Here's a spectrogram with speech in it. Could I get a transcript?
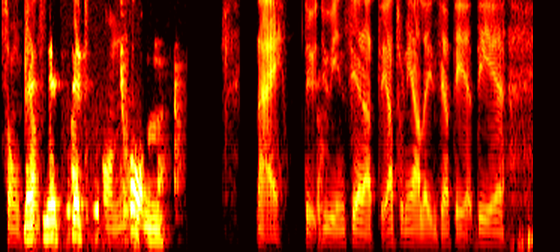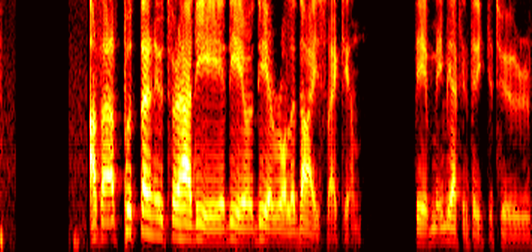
Som kan är ett on. ton. Nej, du, du inser att, jag tror ni alla inser att det, det är Alltså att putta den ut för det här, det är, det är, det är roll a dice verkligen. Det, vi vet inte riktigt hur.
